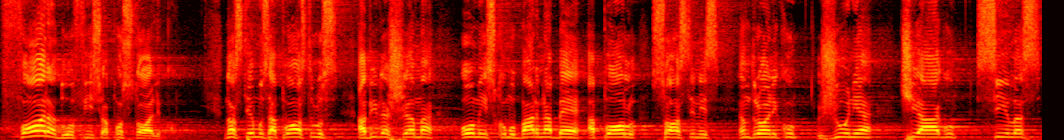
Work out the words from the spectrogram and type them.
fora do ofício apostólico. Nós temos apóstolos, a Bíblia chama homens como Barnabé, Apolo, Sóstenes, Andrônico, Júnia, Tiago, Silas,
